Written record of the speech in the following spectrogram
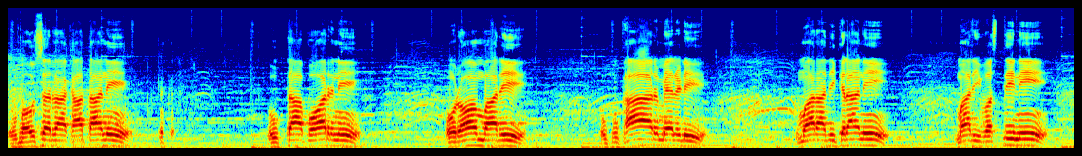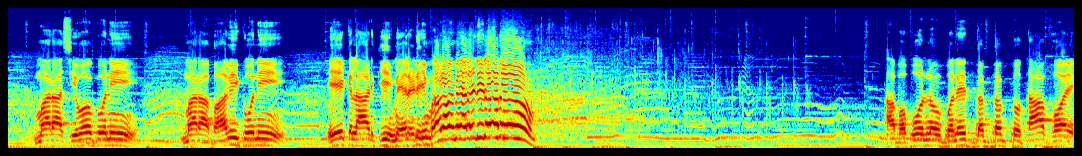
હું બહુસરના ખાતાની, ઉગતા પોરની, હું રોમવારી, હું પુખાર મેલડી મારા દીકરાની મારી વસ્તીની, મારા સેવકોની, મારા ભાવિકોની એક લાડકી મેલડી. મારો મેલડી આ બપોરનો ભલે ધકધકતો તાપ હોય,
